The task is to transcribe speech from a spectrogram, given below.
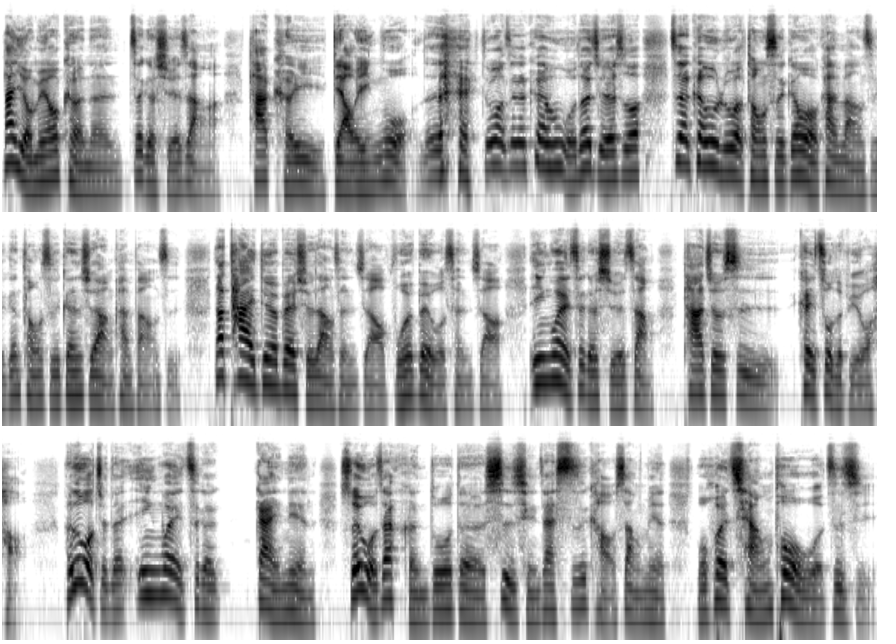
那有没有可能这个学长啊，他可以屌赢我，对 不对？如果这个客户我都觉得说，这个客户如果同时跟我看房子，跟同时跟学长看房子，那他一定会被学长成交，不会被我成交，因为这个学长他就是可以做得比我好。可是我觉得，因为这个。概念，所以我在很多的事情在思考上面，我会强迫我自己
